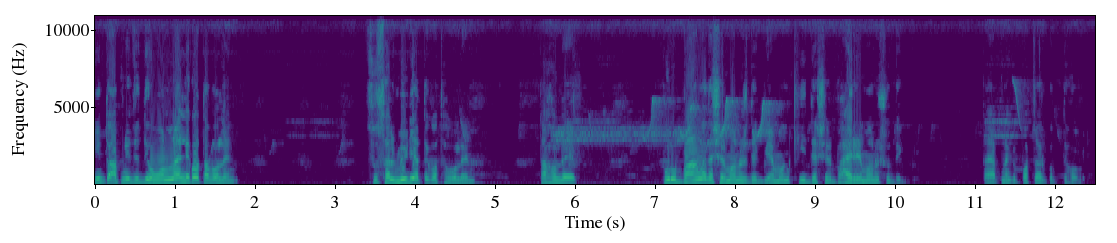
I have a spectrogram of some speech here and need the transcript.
কিন্তু আপনি যদি অনলাইনে কথা বলেন, সোশ্যাল মিডিয়াতে কথা বলেন, তাহলে পুরো বাংলাদেশের মানুষ দেখবে, এমনকি দেশের বাইরের মানুষও দেখবে। তাই আপনাকে প্রচার করতে হবে।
